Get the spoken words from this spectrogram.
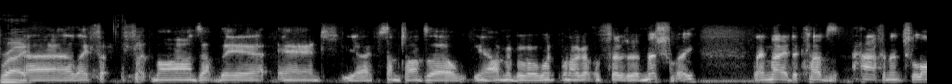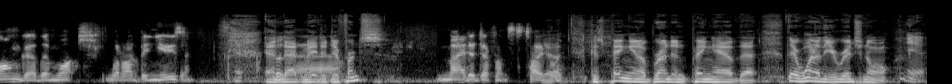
Right. Uh, they fit, fit, my irons up there, and you know sometimes I'll, you know, I remember when, when I got them fitted initially they made the clubs half an inch longer than what what I'd been using. And but, that made a um, difference made a difference totally. Because yeah. Ping, you know, Brendan Ping have that. They're one of the original yeah.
